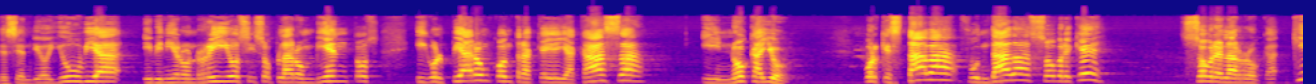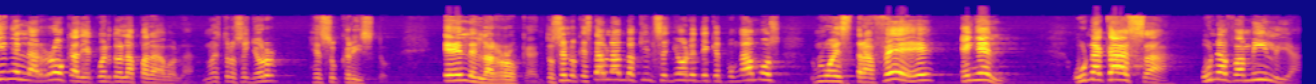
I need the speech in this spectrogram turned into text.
Descendió lluvia y vinieron ríos y soplaron vientos y golpearon contra aquella casa y no cayó, porque estaba fundada sobre qué? Sobre la roca. ¿Quién es la roca de acuerdo a la parábola? Nuestro Señor Jesucristo. Él es la roca. Entonces lo que está hablando aquí el Señor es de que pongamos nuestra fe en Él. Una casa, una familia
